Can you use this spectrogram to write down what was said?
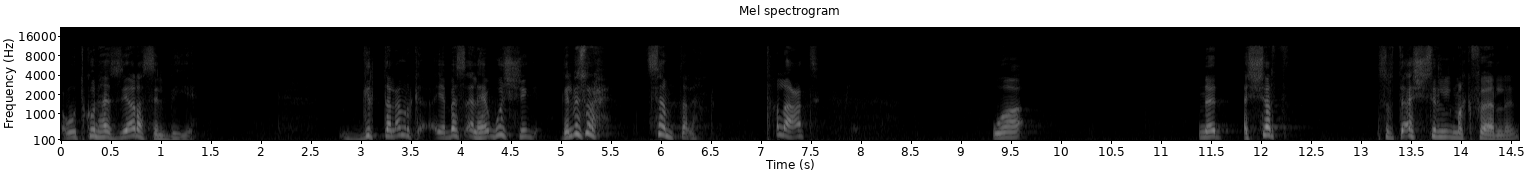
وتكون هالزياره سلبية. قلت طال عمرك بساله وش قال بس روح سم طال طلعت. و الشرط صرت أشتري المكفارلن.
